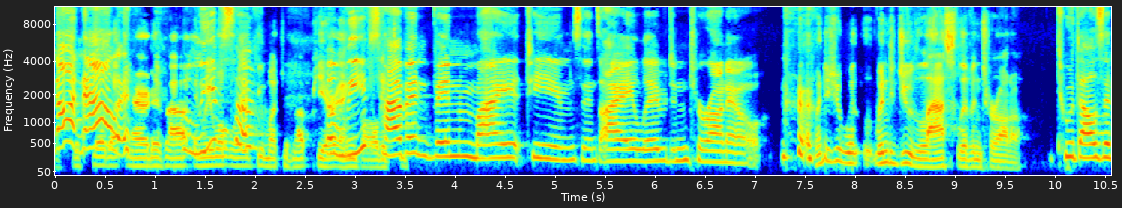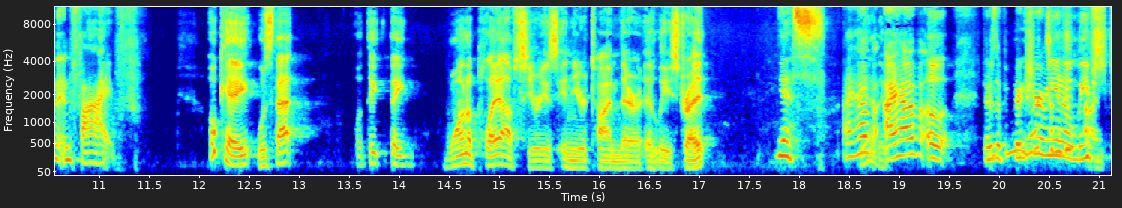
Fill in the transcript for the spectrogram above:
not now. narrative out, the and we won't worry too much about Pierre. The Leafs haven't been my team since I lived in Toronto. When did you when, when did you last live in Toronto? 2005. Okay, was that well, they they won a playoff series in your time there at least, right? Yes, I have. Yeah, they- I have a. There's a picture of me in a Leafs.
